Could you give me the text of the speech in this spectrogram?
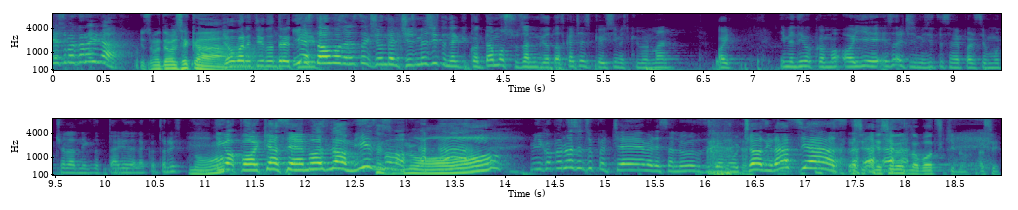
yo soy Maco Reina. Eso me tengo el seca. Yo, Valentino Andretti. Y estamos en esta sección del chismecito en el que contamos sus anécdotas. ¿Cachas? Que hoy sí me escribió un man. Hoy. Y me dijo como, oye, eso del chismecito se me pareció mucho al anecdotario de la cotorriz. No. Digo, porque hacemos lo mismo. No. Me dijo, pero lo hacen súper chévere, saludos. Yo, muchas gracias. Así, y así es Slobotsky, ¿no? Así.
